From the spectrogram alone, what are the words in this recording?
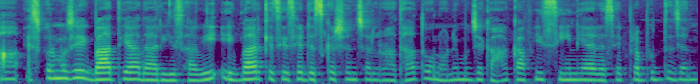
हाँ इस पर मुझे एक बात याद आ रही है सावी। एक बार किसी से डिस्कशन चल रहा था तो उन्होंने मुझे कहा काफ़ी सीनियर ऐसे प्रबुद्ध जन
